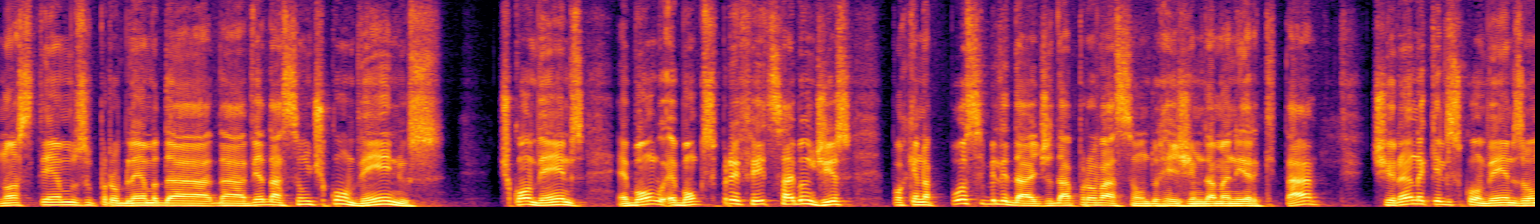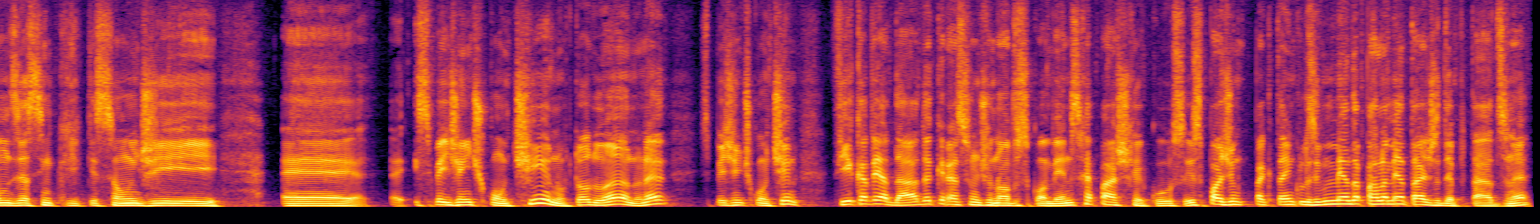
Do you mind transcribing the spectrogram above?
Nós temos o problema da, da vedação de convênios de convênios. É bom, é bom que os prefeitos saibam disso, porque na possibilidade da aprovação do regime da maneira que está, tirando aqueles convênios, vamos dizer assim, que, que são de é, expediente contínuo, todo ano, né? Expediente contínuo, fica vedado a criação de novos convênios, repasse recursos. Isso pode impactar, inclusive, emenda parlamentar de deputados, né?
